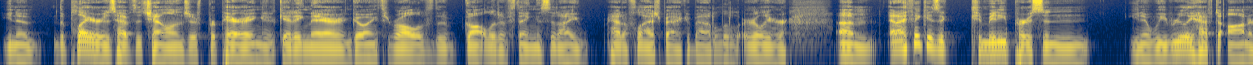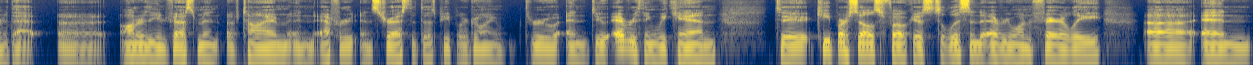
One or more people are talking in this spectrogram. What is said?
you know, the players have the challenge of preparing, of getting there and going through all of the gauntlet of things that I had a flashback about a little earlier. Um, and I think as a committee person, you know, we really have to honor that, uh, honor the investment of time and effort and stress that those people are going through and do everything we can to keep ourselves focused, to listen to everyone fairly, uh, and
